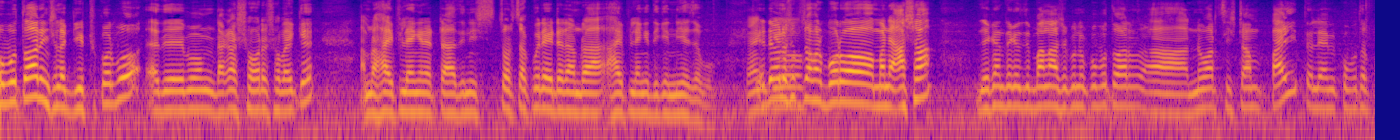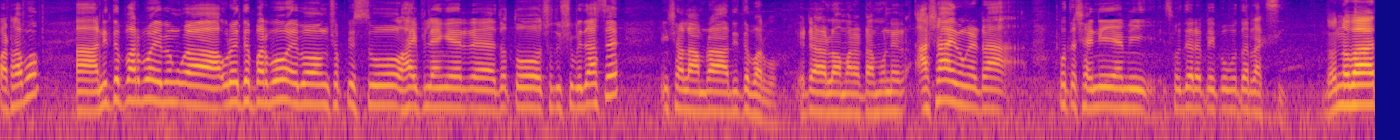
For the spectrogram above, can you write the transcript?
কবুতর ইনশাল্লাহ গিফট করব। এবং ঢাকা শহরে সবাইকে আমরা হাই ফ্লাইংয়ের একটা জিনিস চর্চা করে এটা আমরা হাই ফ্লাইংয়ের দিকে নিয়ে যাব। এটা হলো সবচেয়ে আমার বড় মানে আশা। যেখান থেকে যদি বাংলাদেশে কোনো কবুতর নেওয়ার সিস্টেম পাই, তাহলে আমি কবুতর পাঠাবো নিতে পারব এবং উড়াইতে পারব এবং সব কিছু হাই ফ্লাইংয়ের যত সুযোগ সুবিধা আছে ইনশাল্লাহ আমরা দিতে পারব। এটা হলো আমার একটা মনের আশা এবং একটা প্রত্যাশায় নিয়ে আমি সৌদি আরবে কবুতর রাখছি। ধন্যবাদ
